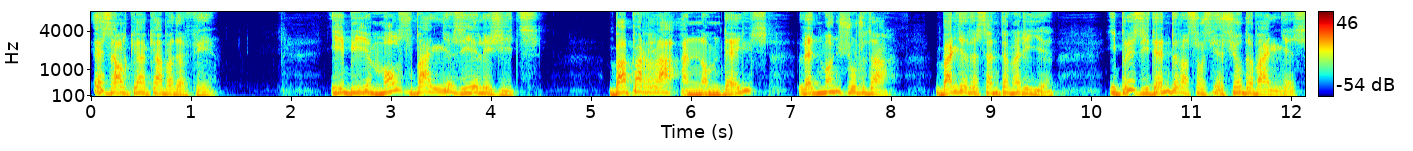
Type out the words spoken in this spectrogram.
És el que acaba de fer. Hi havia molts batlles i elegits. Va parlar en nom d'ells l'Edmond Jordà, batlle de Santa Maria i president de l'Associació de Batlles.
